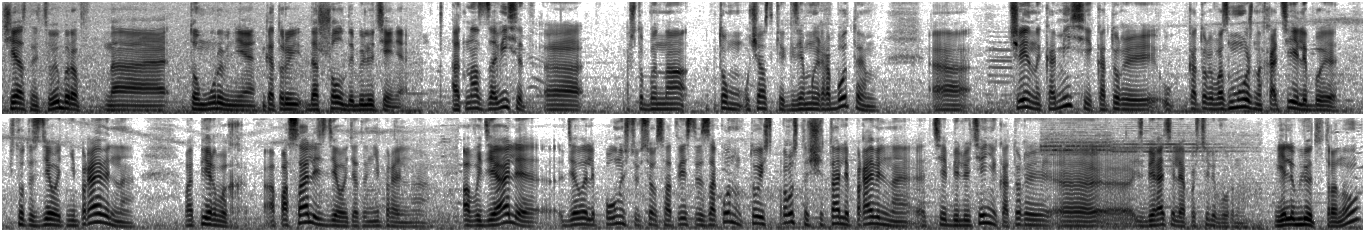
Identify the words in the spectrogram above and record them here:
честность выборов на том уровне, который дошел до бюллетеня. От нас зависит, э, чтобы на том участке, где мы работаем, э, члены комиссии, которые, которые возможно, хотели бы что-то сделать неправильно, во-первых, опасались сделать это неправильно, а в идеале делали полностью все в соответствии с законом, то есть просто считали правильно те бюллетени, которые э, избиратели опустили в урну. Я люблю эту страну,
